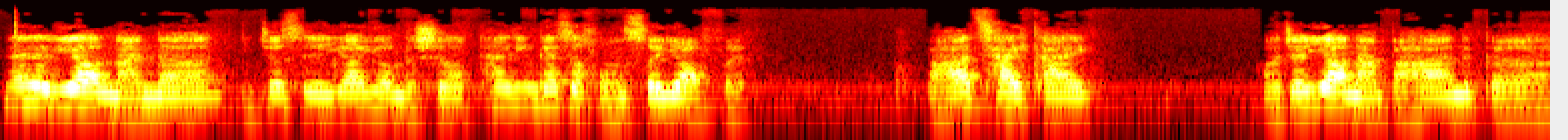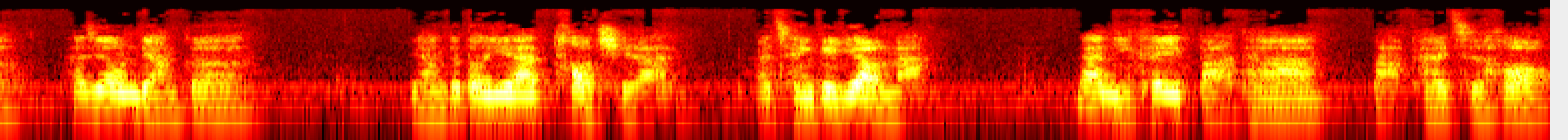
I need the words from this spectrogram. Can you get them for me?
那这个药囊呢，你就是要用的时候，它应该是红色药粉，把它拆开。哦，就药囊把它那个，它是用两个两个东西它套起来，它成一个药囊。那你可以把它打开之后，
